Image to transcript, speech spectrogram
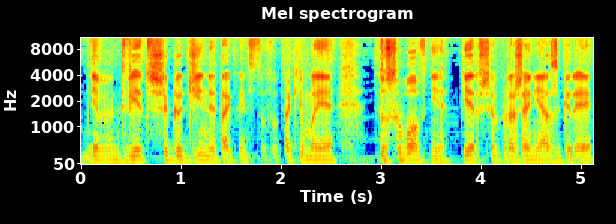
nie wiem, 2-3 godziny, tak więc to są takie moje dosłownie pierwsze wrażenia z gry.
